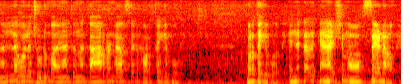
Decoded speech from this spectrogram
നല്ലപോലെ ചുടുമ്പോൾ അതിനകത്ത് നിന്ന് കാർബൺ ഡൈ ഓക്സൈഡ് പുറത്തേക്ക് പോകും. പുറത്തേക്ക് പോകും. എന്നിട്ട് അത് കാൽഷ്യം ഓക്സൈഡ് ആവും.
